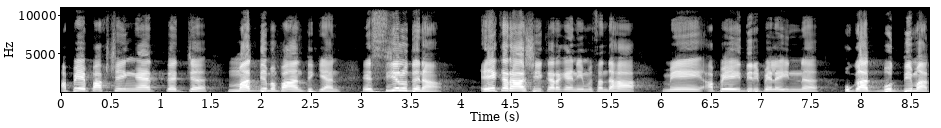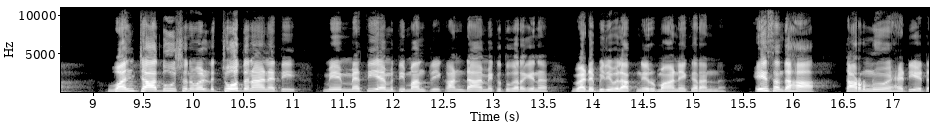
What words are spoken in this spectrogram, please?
අපේ පක්ෂයෙන් ඈත්වෙච්ච මධ්‍යම පාන්තිකයන් එ සියලු දෙනා ඒකරාශී කර ගැනීම සඳහා මේ අපේ ඉදිරි පෙළ ඉන්න උගත් බුද්ධිමත් වංචා දූෂණවලට චෝදනා නැති මේ මැති ඇමති මන්ත්‍රී කණ්ඩායම එකතු කරගෙන වැඩපිළිවෙලක් නිර්මාණය කරන්න. ඒ සඳහා තරුණුව හැටියට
